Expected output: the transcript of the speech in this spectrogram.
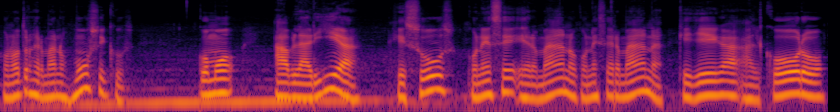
con otros hermanos músicos, cómo hablaría Jesús con ese hermano, con esa hermana que llega al coro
